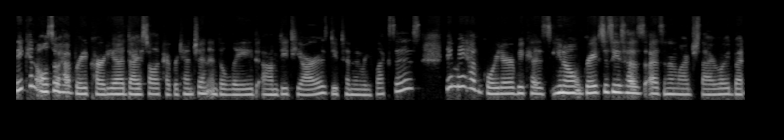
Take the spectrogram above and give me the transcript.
They can also have bradycardia, diastolic hypertension, and delayed um, DTRs, deep tendon reflexes. They may have goiter because, you know, Graves' disease has as an enlarged thyroid, but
